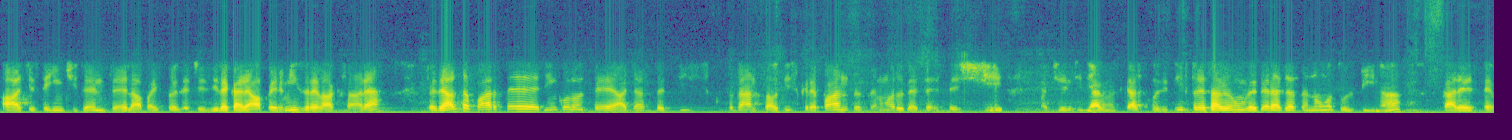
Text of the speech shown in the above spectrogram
a acestei incidențe la 14 zile care a permis relaxarea. Pe de altă parte, dincolo de această dis discordanță sau discrepanță între numărul de teste și pacienții diagnosticați pozitiv, trebuie să avem în vedere această nouă tulpină, care este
